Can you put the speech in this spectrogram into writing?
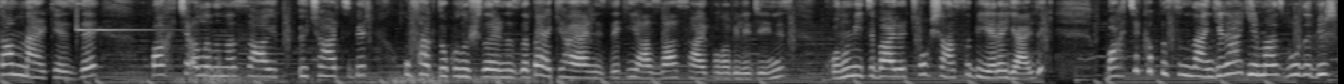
Tam merkezde bahçe alanına sahip 3 artı 1 ufak dokunuşlarınızla belki hayalinizdeki yazlığa sahip olabileceğiniz konum itibariyle çok şanslı bir yere geldik. Bahçe kapısından girer girmez burada bir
